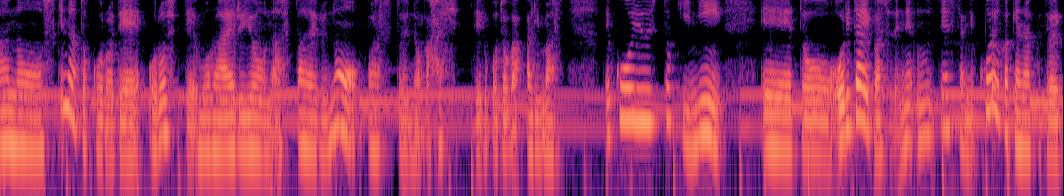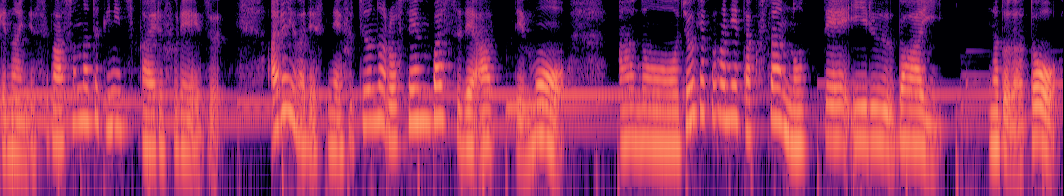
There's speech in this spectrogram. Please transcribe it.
あの好きなところで降ろしてもらえるようなスタイルのバスというのが走っていることがあります。でこういう時に、えーと、降りたい場所でね運転手さんに声をかけなくてはいけないんですがそんな時に使えるフレーズあるいはですね普通の路線バスであってもあの乗客がねたくさん乗っている場合などだと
